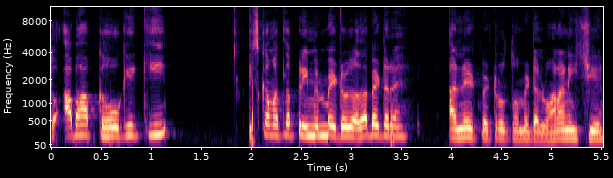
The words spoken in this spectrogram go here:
तो अब आप कहोगे कि इसका मतलब प्रीमियम पेट्रोल ज़्यादा बेटर है अनलेड पेट्रोल तो हमें डलवाना नहीं चाहिए।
